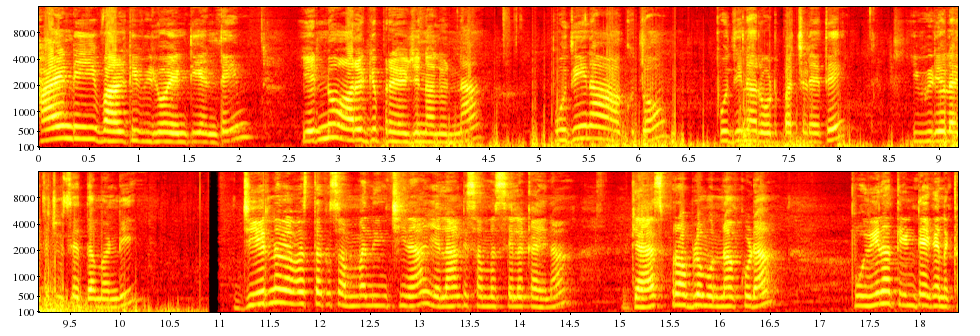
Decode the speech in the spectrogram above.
హాయ్ అండి ఇవాళ వీడియో ఏంటి అంటే ఎన్నో ఆరోగ్య ప్రయోజనాలున్న పుదీనా ఆకుతో పుదీనా రోటి పచ్చడి అయితే ఈ వీడియోలో అయితే చూసేద్దామండి. జీర్ణ వ్యవస్థకు సంబంధించిన ఎలాంటి సమస్యలకైనా గ్యాస్ ప్రాబ్లం ఉన్నా కూడా పుదీనా తింటే కనుక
